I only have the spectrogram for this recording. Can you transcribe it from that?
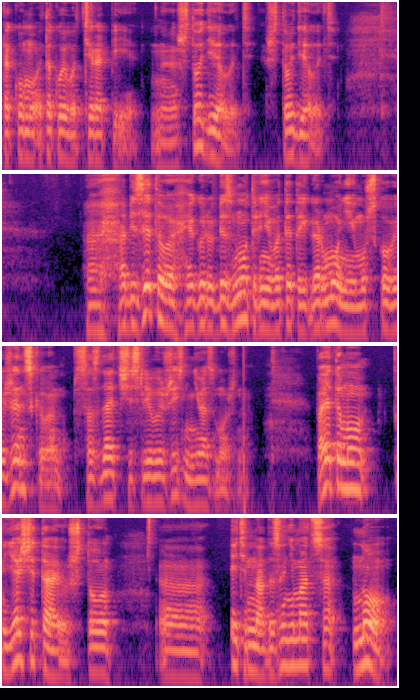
такому, такой вот терапии. Что делать? Что делать? А без этого, я говорю, без внутренней вот этой гармонии мужского и женского создать счастливую жизнь невозможно. Поэтому я считаю, что Э, этим надо заниматься, но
